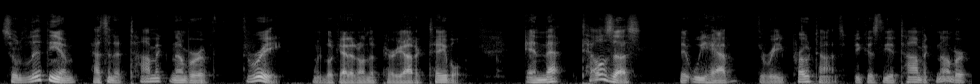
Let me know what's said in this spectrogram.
So lithium has an atomic number of 3. We look at it on the periodic table. And that tells us that we have 3 protons because the atomic number,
